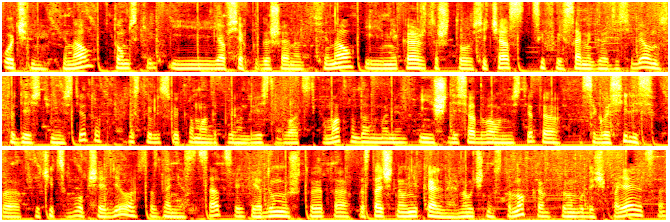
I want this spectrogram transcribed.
очный финал в Томске, и я всех приглашаю на этот финал. И мне кажется, что сейчас цифры сами говорят за себя. У нас 110 университетов выставили свои команды, примерно 220 команд на данный момент. И 62 университета согласились включиться в общее дело создания ассоциации. Я думаю, что это достаточно уникальная научная установка, в будущем появится.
